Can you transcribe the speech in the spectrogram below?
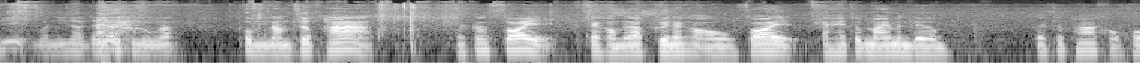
พี่ๆวันนี้เราได้เจอคุณลุงละผมนำเสื้อผ้า แล้วก็สร้อยแต่เขาไม่รับคืนนะเขาเอาสร้อยไปให้ต้นไม้เหมือนเดิม แต่เสื้อผ้าเขาเขา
